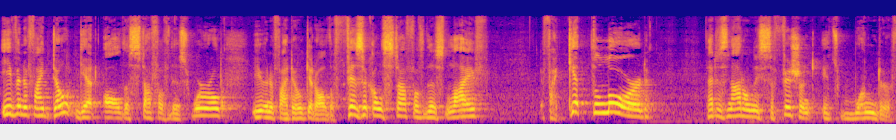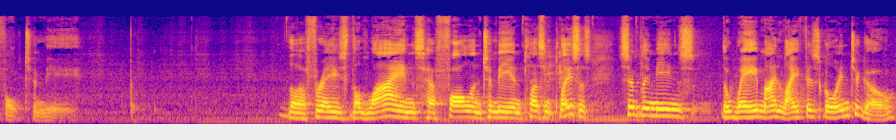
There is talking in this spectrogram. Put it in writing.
Even if I don't get all the stuff of this world, even if I don't get all the physical stuff of this life, if I get the Lord, that is not only sufficient, it's wonderful to me. The phrase, the lines have fallen to me in pleasant places, simply means the way my life is going to go,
